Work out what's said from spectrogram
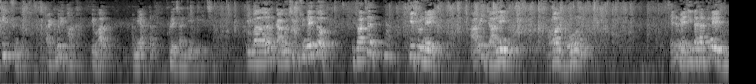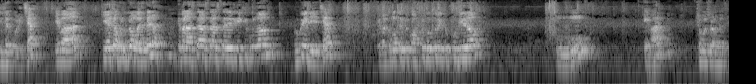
কিচ্ছু নেই একেবারেই ফাঁকা। এবার আমি একটা ফুলে চা নিয়ে নিয়েছি। এবার কাগজে কিছু নেই তো? কিছু আছে? কিছু নেই। আমি জানি আমার বোন এটা ম্যাজিক দেখার জন্য এই বুদ্ধিটা করেছে হ্যাঁ? এবার কি আছে হলুদ রং আছে তাই না? এবার আস্তে আস্তে আস্তে এদিকে কি করলাম? ঢুকিয়ে দিয়েছে হ্যাঁ? এবার তোমাকে একটু কষ্ট করতে হবে একটু ফুটিয়ে দাও। এবার সবুজ রং আছে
